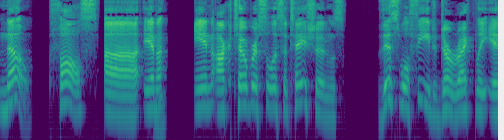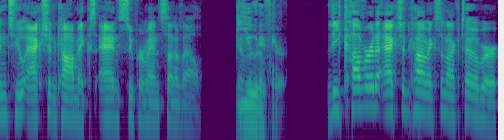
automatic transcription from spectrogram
No, false. Uh, in Hmm. in October solicitations, this will feed directly into Action Comics and Superman Son of El. in the Beautiful. The cover to Action Comics in October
